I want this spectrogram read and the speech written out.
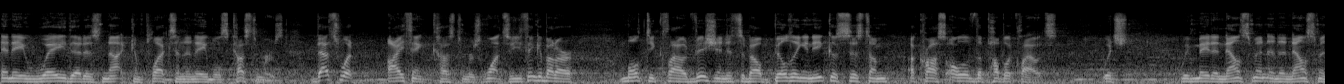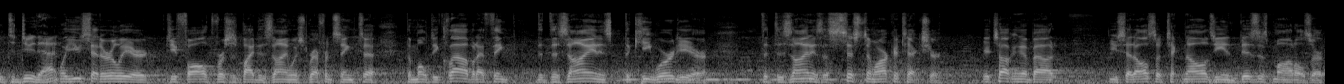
in a way that is not complex and enables customers? That's what i think customers want. So you think about our multi-cloud vision it's about building an ecosystem across all of the public clouds which we've made announcement and announcement to do that Well, you said earlier default versus by design was referencing to the multi-cloud, but I think the design is the key word here. The design is a system architecture. You're talking about, you said also technology and business models are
